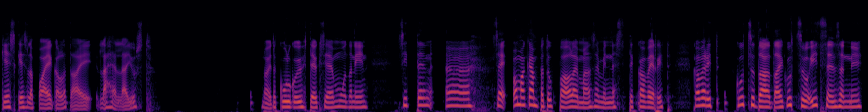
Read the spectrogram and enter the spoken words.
keskeisellä paikalla tai lähellä just noita kulkuyhteyksiä ja muuta, niin sitten öö, se oma kämppä tuppaa olemaan se, minne sitten kaverit, kaverit kutsutaan tai kutsuu itsensä, niin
